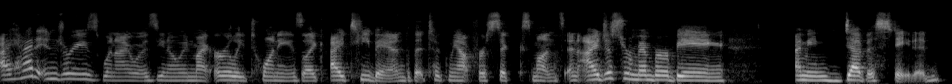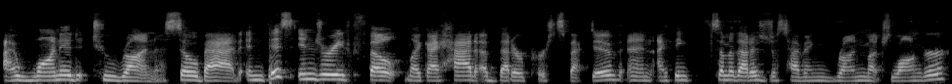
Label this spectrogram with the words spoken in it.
I had injuries when I was, you know, in my early 20s, like IT band that took me out for six months. And I just remember being, I mean, devastated. I wanted to run so bad. And this injury felt like I had a better perspective. And I think some of that is just having run much longer.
